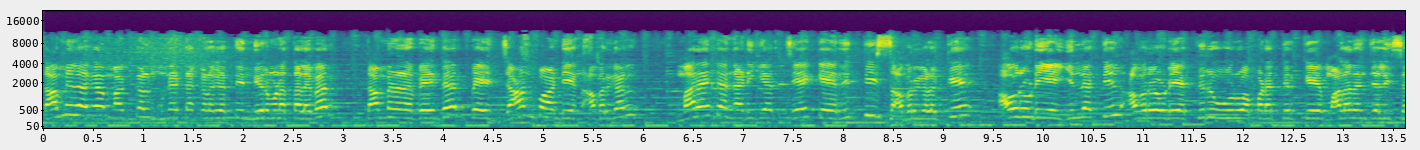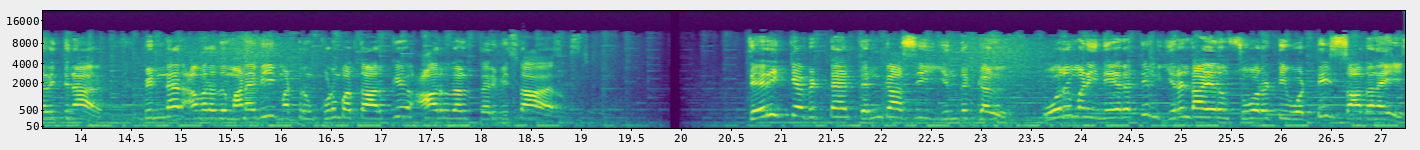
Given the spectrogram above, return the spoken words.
தமிழக மக்கள் முன்னேற்ற கழகத்தின் நிறுவன தலைவர் தமிழக வேந்தர் பே. ஜான் பாண்டியன் அவர்கள் மறைந்த நடிகர் ஜே. கே. ரித்திஸ் அவர்களுக்கு அவருடைய இல்லத்தில் அவருடைய திருவுருவப் படத்திற்கு மலரஞ்சலி செலுத்தினார். பின்னர் அவரது மனைவி மற்றும் குடும்பத்தாருக்கு ஆறுதல் தெரிவித்தார். தெரிக்க விட்ட தென்காசி இந்துக்கள் ஒரு மணி நேரத்தில் இரண்டாயிரம் சுவரொட்டி ஒட்டி சாதனை.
